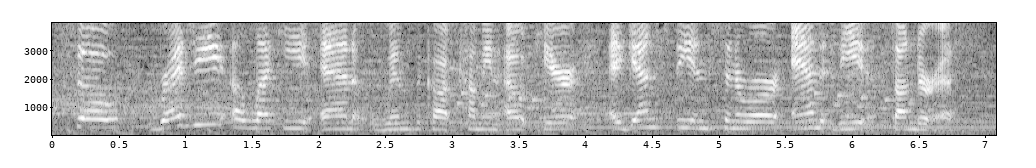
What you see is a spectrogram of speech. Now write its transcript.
So, Reggie, Alecki, and Whimsicott coming out here against the Incineroar and the Thundurus.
